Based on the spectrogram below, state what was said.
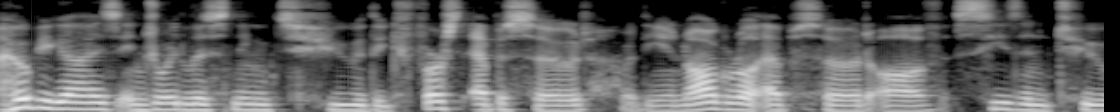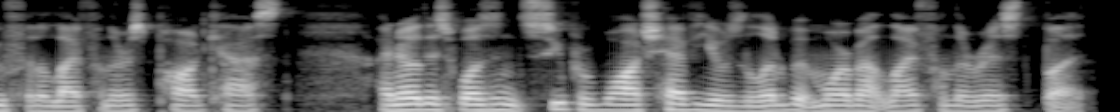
I hope you guys enjoyed listening to the first episode or the inaugural episode of season two for the Life on the Wrist podcast. I know this wasn't super watch heavy; it was a little bit more about life on the wrist, but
